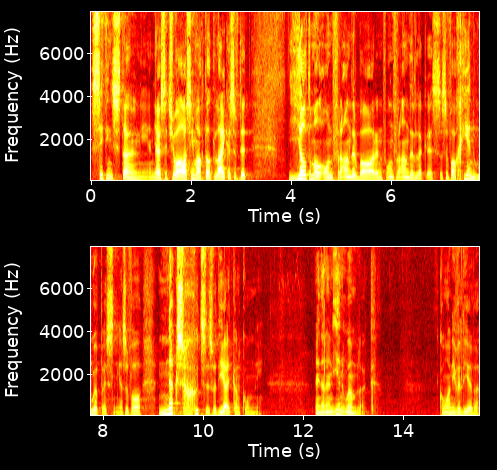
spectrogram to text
set in stone nie. En jou situasie mag dalk lyk like asof dit heeltemal onveranderbaar en onveranderlik is, asof daar geen hoop is nie, asof daar niks goeds is wat hier uit kan kom nie. En dan in een oomblik kom 'n nuwe lewe.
